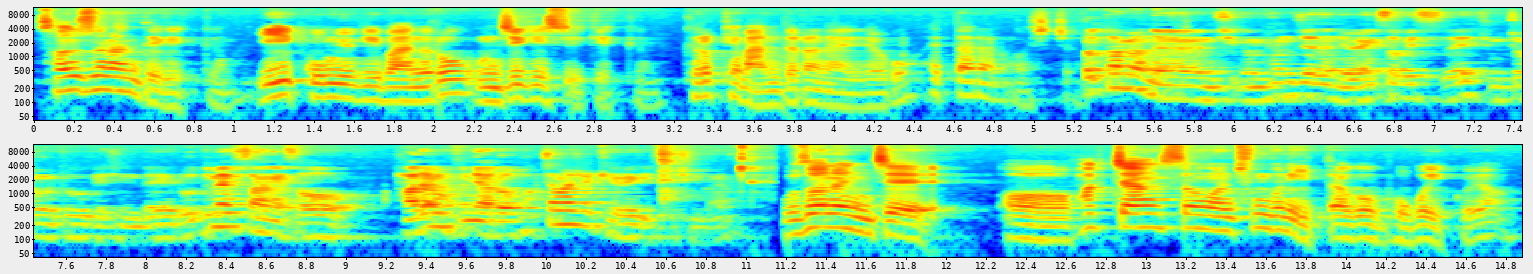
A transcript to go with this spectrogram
선순환되게끔 이익 공유 기반으로 움직일 수 있게끔 그렇게 만들어내려고 했다라는 것이죠. 그렇다면은 지금 현재는 여행 서비스에 중점을 두고 계신데 로드맵상에서 다른 분야로 확장하실 계획이 있으신가요? 우선은 이제 어, 확장성은 충분히 있다고 보고 있고요.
